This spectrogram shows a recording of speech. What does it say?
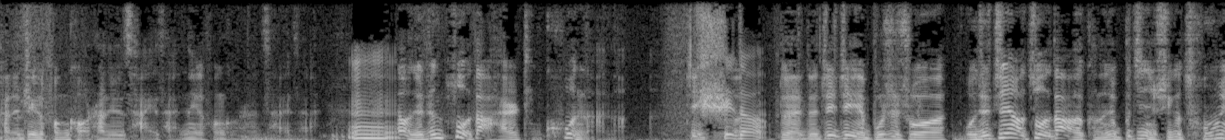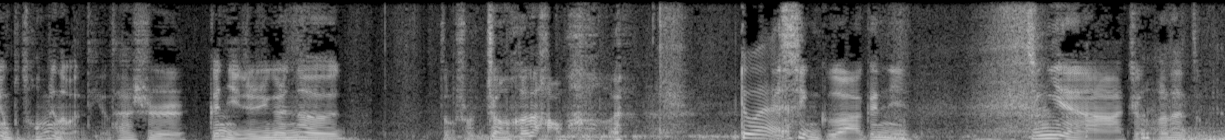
看着这个风口上去踩一踩，那个风口上踩一踩，嗯。但我觉得真做到还是挺困难的，这是的，对对，这这也不是说，我觉得真要做到的，可能就不仅仅是一个聪明不聪明的问题，它是跟你这一个人的怎么说整合的好不好，对，性格啊，跟你。经验啊，整合的怎么样？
